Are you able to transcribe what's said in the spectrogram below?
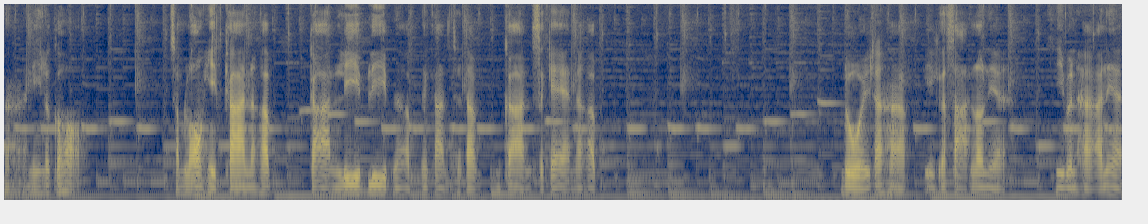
อ่าอันนี้แล้วก็จำลองเหตุการณ์นะครับ การรีบรีบนะครับในการจะทำการสแกนนะครับ โดยถ้าหากเอกสารเราเนี่ยมีปัญหาเนี่ย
